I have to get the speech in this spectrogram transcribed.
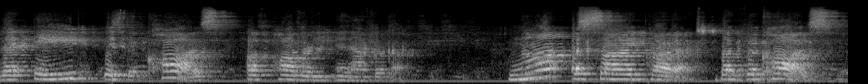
that aid is the cause of poverty in Africa. not a side product, but the cause.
